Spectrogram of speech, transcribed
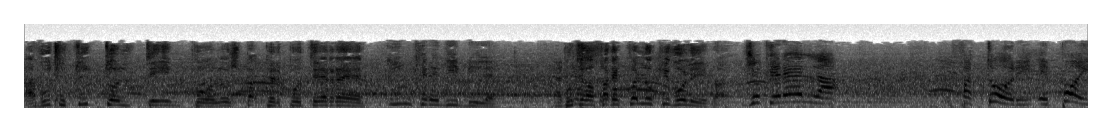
Ha avuto tutto il tempo lo spa- per poter. incredibile Poteva Adesso fare quello che voleva. Giocherella Fattori e poi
